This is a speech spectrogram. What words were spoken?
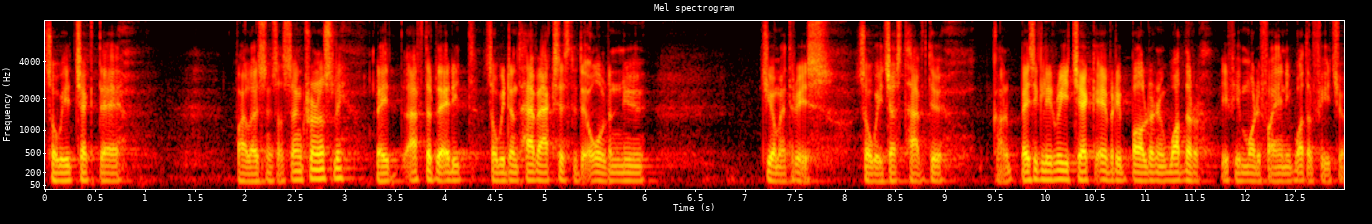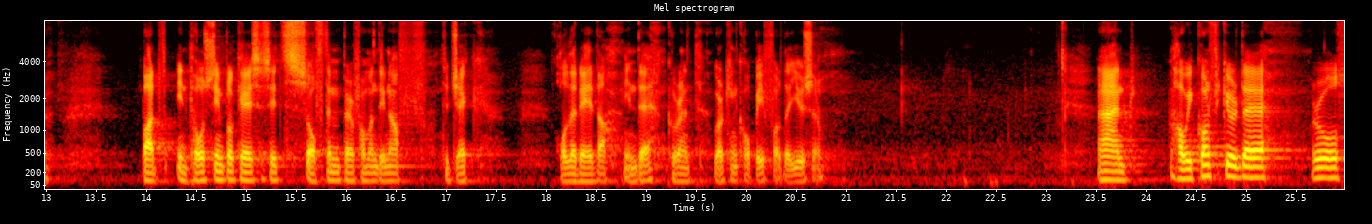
So we check the violations asynchronously late after the edit. So we don't have access to the old and new geometries. So we just have to kind of basically recheck every boulder in water if you modify any water feature. But in those simple cases, it's often performant enough to check all the data in the current working copy for the user. And how we configure the rules,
